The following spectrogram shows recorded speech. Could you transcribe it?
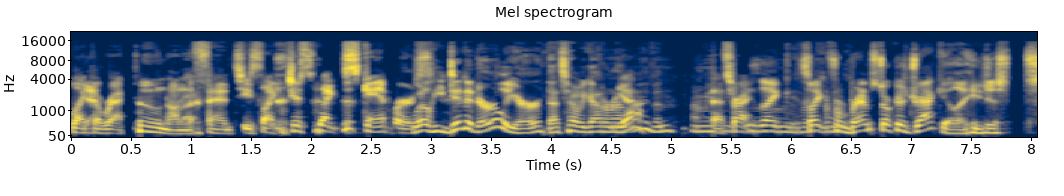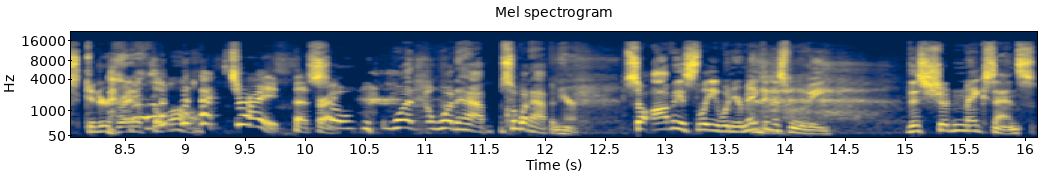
like Yeah. a raccoon on the fence. He's like just like scampers. Well, he did it earlier. That's how he got around Yeah. Ivan. I mean, That's right. He's like it's like from Bram Stoker's Dracula. He just skitters right up the wall. that's right. That's right. So what what happened? So what happened here? So obviously, when you're making this movie, this shouldn't make sense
